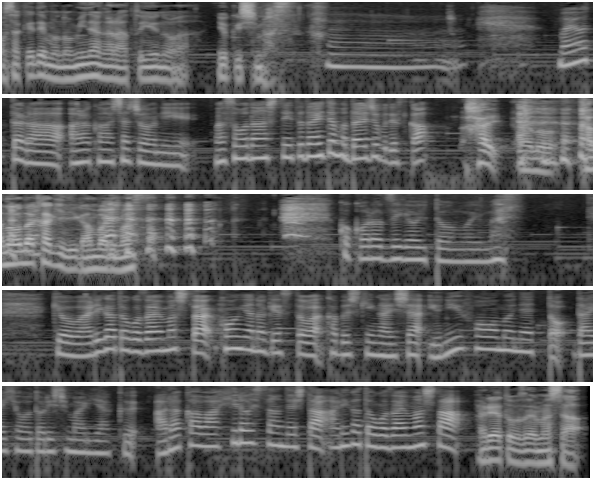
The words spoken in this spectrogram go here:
お酒でも飲みながらというのはよくします。うーん迷ったら荒川社長に、まあ、相談していただいても大丈夫ですか？はいあの 可能な限り頑張ります。心強いと思います。今日はありがとうございました。今夜のゲストは株式会社ユニフォームネット代表取締役荒川博さんでした。ありがとうございました。ありがとうございました。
